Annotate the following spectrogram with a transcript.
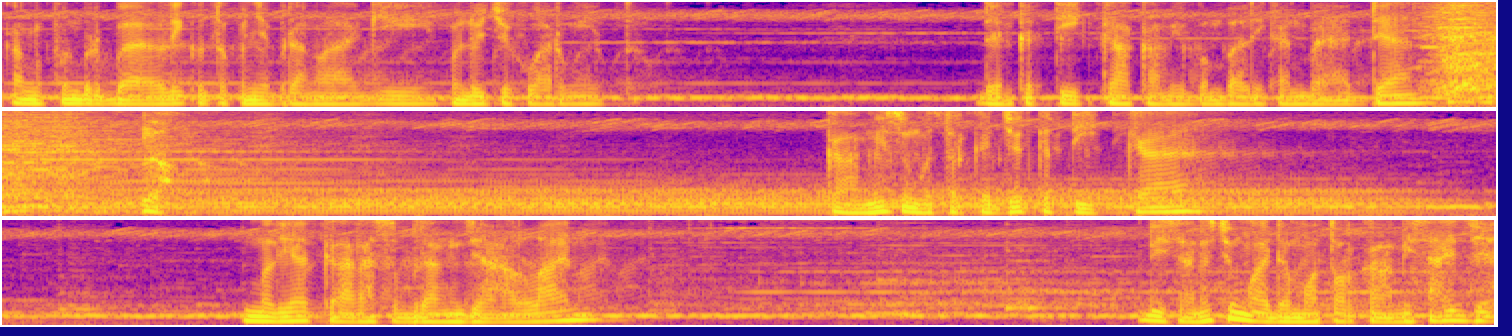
kami pun berbalik untuk menyeberang lagi menuju ke warung itu. Dan ketika kami membalikan badan, loh, kami sungguh terkejut ketika melihat ke arah seberang jalan. Di sana cuma ada motor kami saja.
